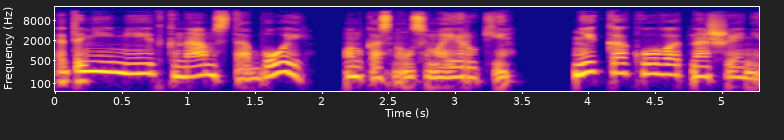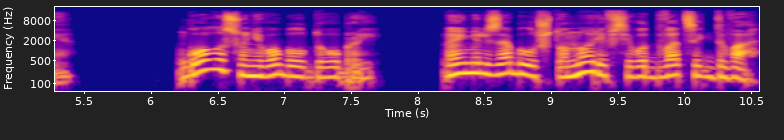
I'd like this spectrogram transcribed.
Это не имеет к нам с тобой», — он коснулся моей руки, — «никакого отношения. Голос у него был добрый. Но Эмиль забыл, что Норе всего 22.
